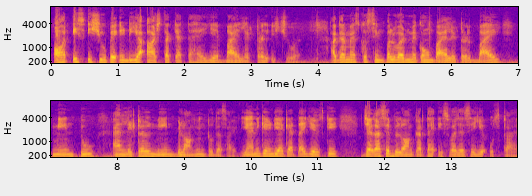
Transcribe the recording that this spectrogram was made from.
اور اس ایشو پہ انڈیا آج تک کہتا ہے یہ بائی لیٹرل ایشو ہے۔ اگر میں اس کو سمپل ورڈ میں کہوں bilateral bi mean two and lateral mean belonging to the side یعنی کہ انڈیا کہتا ہے یہ اس کی جگہ سے بلانگ کرتا ہے، اس وجہ سے یہ اس کا ہے۔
